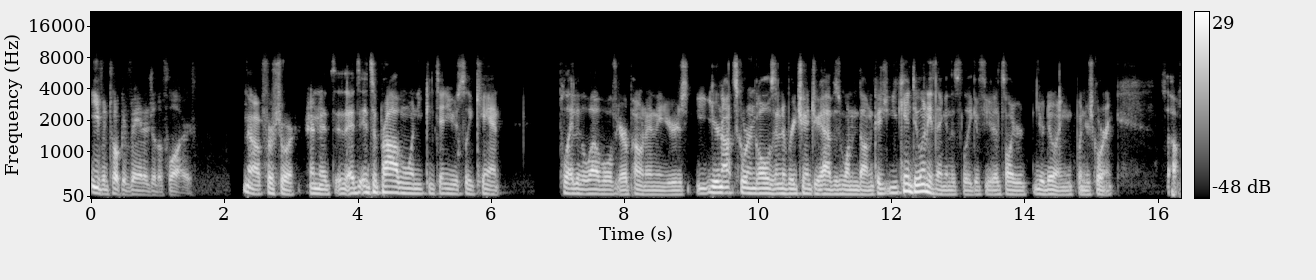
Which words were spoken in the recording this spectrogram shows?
even took advantage of the Flyers. No, for sure, and it's it's it's a problem when you continuously can't play to the level of your opponent and you're just you're not scoring goals and every chance you have is one and done because you can't do anything in this league if you that's all you're you're doing when you're scoring. So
